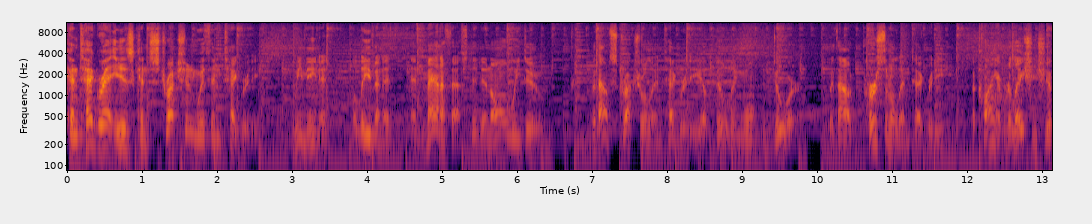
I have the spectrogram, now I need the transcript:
Contegra is construction with integrity. We mean it, believe in it, and manifest it in all we do. Without structural integrity, a building won't endure. Without personal integrity, a client relationship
